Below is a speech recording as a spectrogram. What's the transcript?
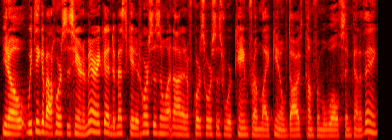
you know, we think about horses here in America and domesticated horses and whatnot, and of course, horses were came from like you know dogs come from a wolf, same kind of thing.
